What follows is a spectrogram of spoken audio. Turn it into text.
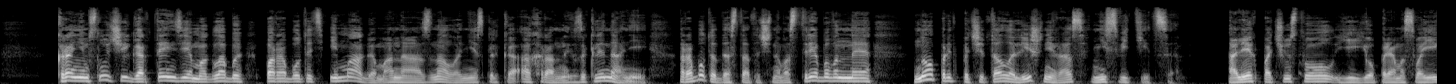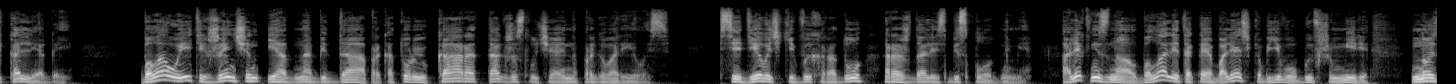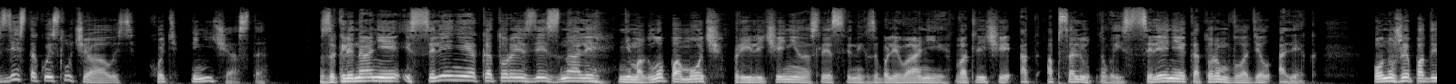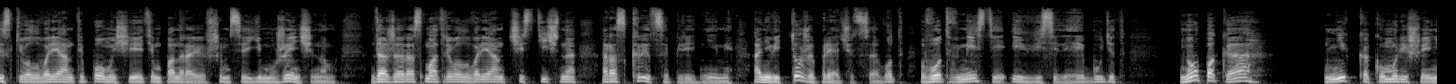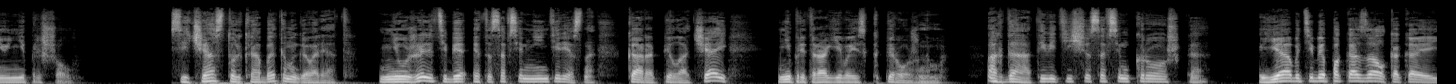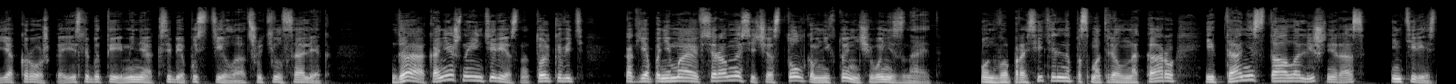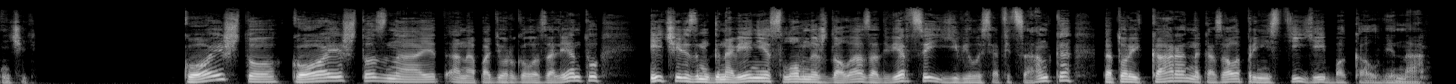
В крайнем случае Гортензия могла бы поработать и магом, она знала несколько охранных заклинаний, работа достаточно востребованная, но предпочитала лишний раз не светиться. Олег почувствовал ее прямо своей коллегой. Была у этих женщин и одна беда, про которую Кара также случайно проговорилась. Все девочки в их роду рождались бесплодными. Олег не знал, была ли такая болячка в его бывшем мире, но здесь такое случалось, хоть и не часто. Заклинание исцеления, которое здесь знали, не могло помочь при лечении наследственных заболеваний, в отличие от абсолютного исцеления, которым владел Олег. Он уже подыскивал варианты помощи этим понравившимся ему женщинам, даже рассматривал вариант частично раскрыться перед ними. Они ведь тоже прячутся. Вот вот вместе и веселее будет. Но пока ни к какому решению не пришел. Сейчас только об этом и говорят. Неужели тебе это совсем не интересно? Кара пила чай, не притрагиваясь к пирожным. Ах да, ты ведь еще совсем крошка. «Я бы тебе показал, какая я крошка, если бы ты меня к себе пустила», — отшутился Олег. «Да, конечно, интересно, только ведь, как я понимаю, все равно сейчас толком никто ничего не знает». Он вопросительно посмотрел на Кару, и та не стала лишний раз интересничать. «Кое-что, кое-что знает», — она подергала за ленту, и через мгновение, словно ждала за дверцей, явилась официантка, которой Кара наказала принести ей бокал вина.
